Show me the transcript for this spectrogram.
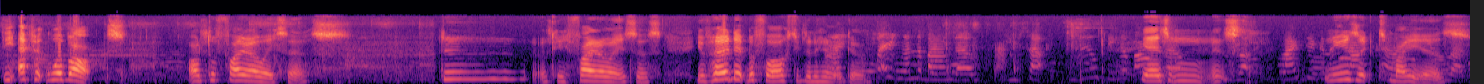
the epic box onto Fire Oasis. Okay, Fire Oasis. You've heard it before, so you're gonna hear it again. Yeah, it's, it's music to my ears.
